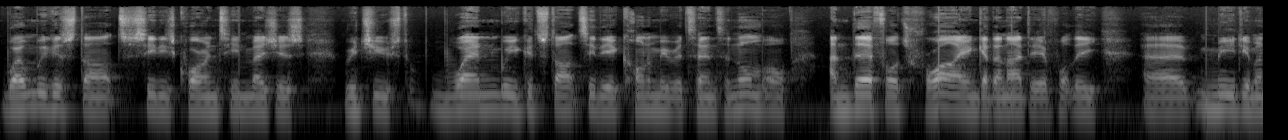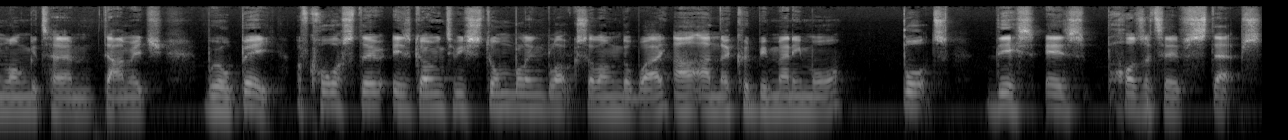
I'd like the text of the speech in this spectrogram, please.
when we could start to see these quarantine measures reduced, when we could start to see the economy return to normal, and therefore try and get an idea of what the uh, medium and longer term damage will be. Of course, there is going to be stumbling blocks along the way, uh, and there could be many more but this is positive steps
